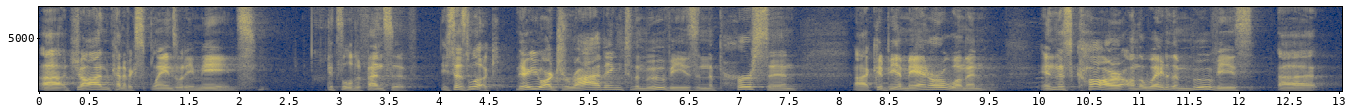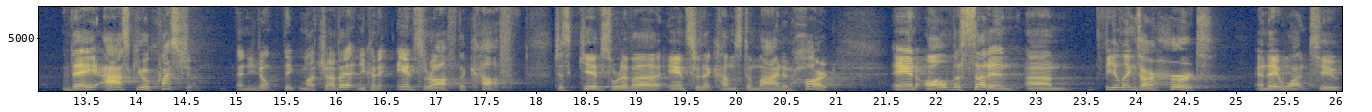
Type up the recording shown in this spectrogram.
uh, John kind of explains what he means. It's a little defensive. He says, Look, there you are driving to the movies, and the person uh, could be a man or a woman in this car on the way to the movies. Uh, they ask you a question, and you don't think much of it, and you kind of answer off the cuff. Just give sort of an answer that comes to mind and heart. And all of a sudden, um, feelings are hurt, and they want to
